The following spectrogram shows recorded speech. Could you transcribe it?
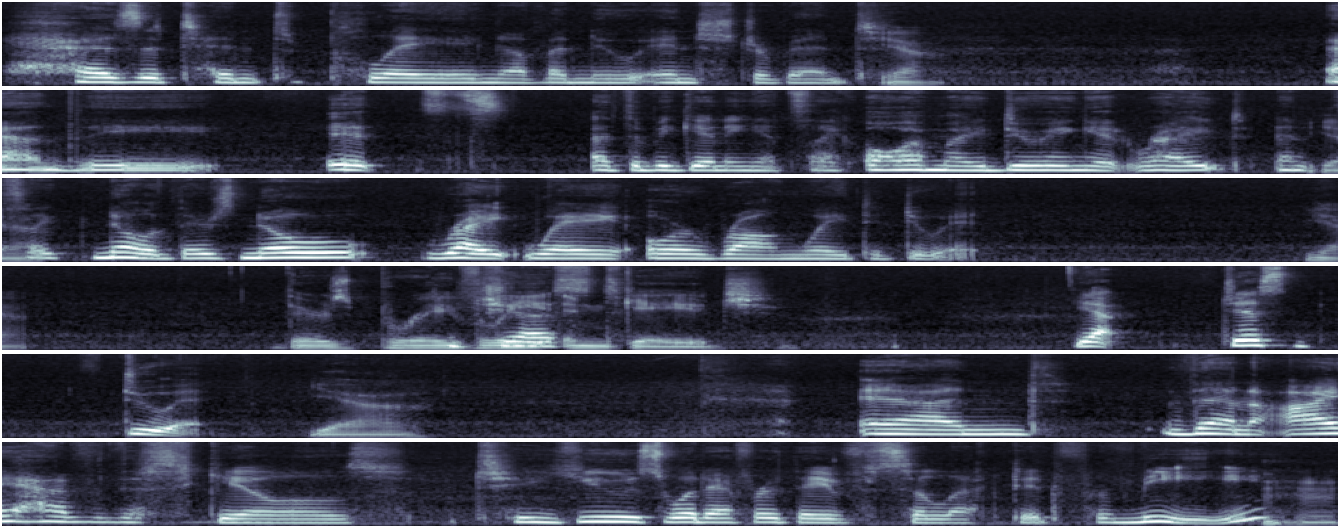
hesitant playing of a new instrument. Yeah. And the, it's, at the beginning, it's like, oh, am I doing it right? And Yeah. it's like, no, there's no right way or wrong way to do it. Yeah. There's bravely Just- engage. Yeah, just do it. Yeah. and then I have the skills to use whatever they've selected for me Mhm.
